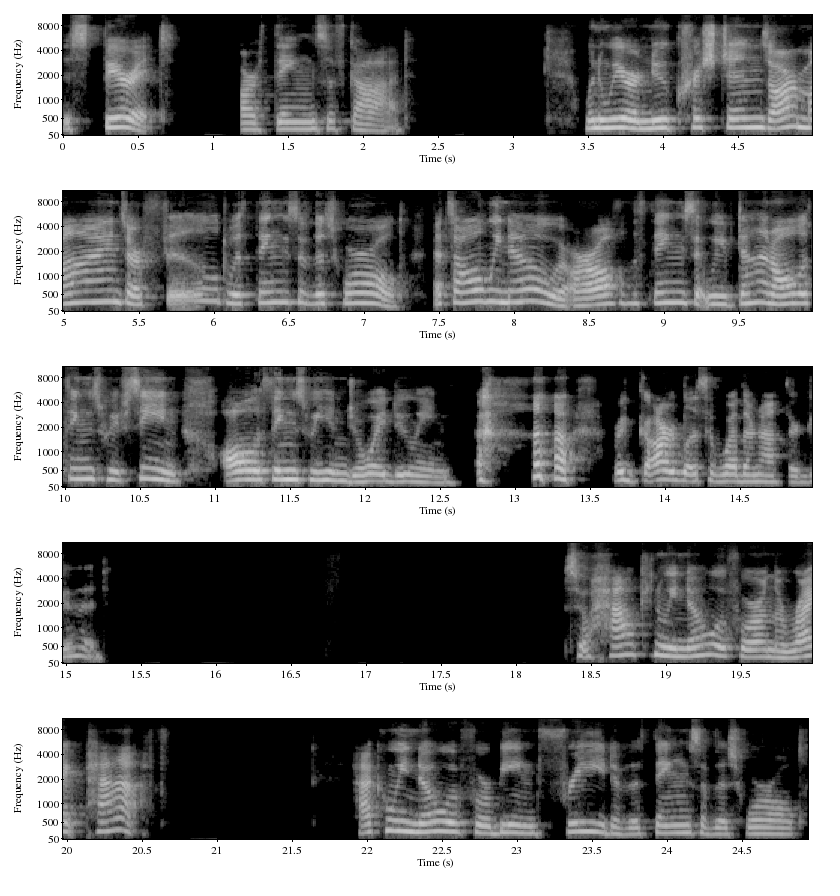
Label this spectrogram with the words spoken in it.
The spirit are things of God. When we are new Christians, our minds are filled with things of this world. That's all we know, are all the things that we've done, all the things we've seen, all the things we enjoy doing, regardless of whether or not they're good. So, how can we know if we're on the right path? How can we know if we're being freed of the things of this world?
